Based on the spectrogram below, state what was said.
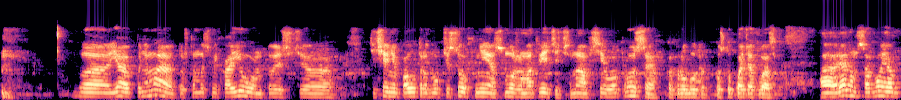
э, я понимаю то, что мы с Михаилом, то есть э, в течение полутора-двух часов не сможем ответить на все вопросы, которые будут поступать от вас. А рядом с собой я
